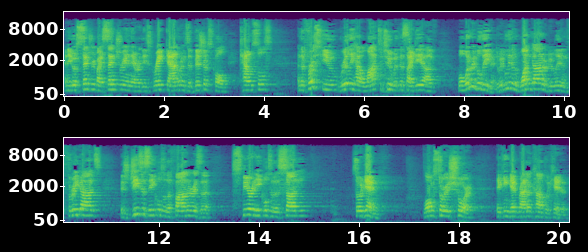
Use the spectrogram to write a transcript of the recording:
and you go century by century, and there are these great gatherings of bishops called councils and the first few really had a lot to do with this idea of, well, what do we believe in? Do we believe in one God or do we believe in three gods? Is Jesus equal to the Father? Is the Spirit equal to the Son? So again, long story short, it can get rather complicated.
